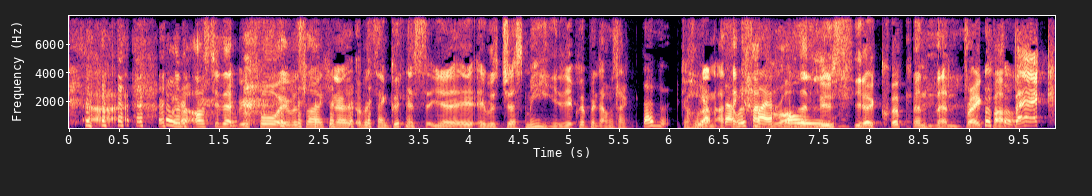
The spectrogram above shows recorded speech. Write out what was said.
when I asked you that before, it was like, you know, but thank goodness, you know, it, it was just me. The equipment, I was like, That's- hold on, I think I'd rather whole- lose the equipment than break my back.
